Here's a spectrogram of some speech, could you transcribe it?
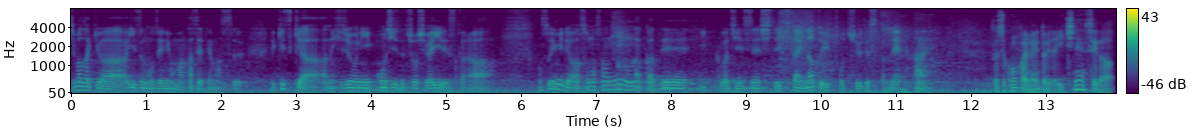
島崎は出雲全日本任せてます。で木月はあの非常に今シーズン調子がいいですからそういう意味ではその3人の中で1区は人選していきたいなという途中ですかね。はい。そして今回のエントリーで1年生が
